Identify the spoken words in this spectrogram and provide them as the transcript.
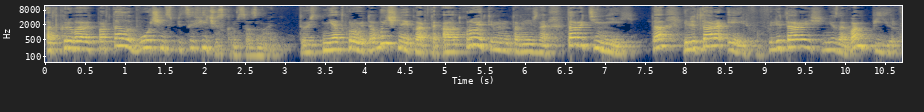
открывают порталы в очень специфическом сознании. То есть не откроют обычные карты, а откроют именно там, не знаю, тара теней, да, или тара эльфов, или тара, не знаю, вампиров.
